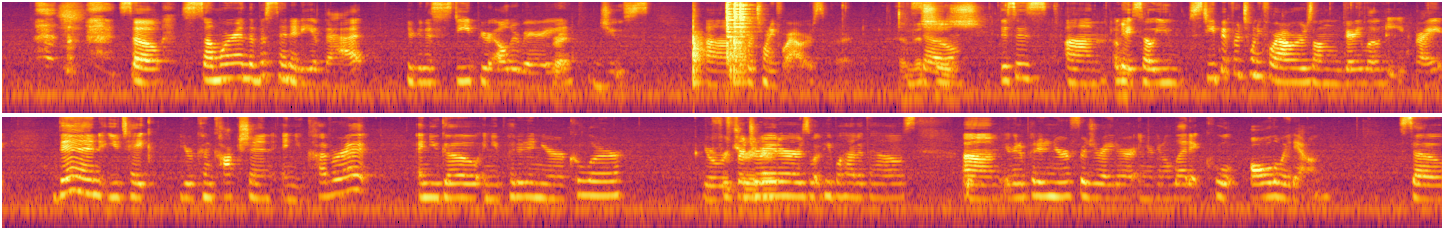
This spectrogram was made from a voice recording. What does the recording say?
so somewhere in the vicinity of that, you're gonna steep your elderberry Right. juice um, for 24 hours. Right. And this So- is This is um, okay. So you steep it for 24 hours on very low heat, right? Then you take your concoction and you cover it, and you go and you put it in your cooler. Your Refrigerator. refrigerator is what people have at the house. Um, you're gonna put it in your refrigerator and you're gonna let it cool all the way down. So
